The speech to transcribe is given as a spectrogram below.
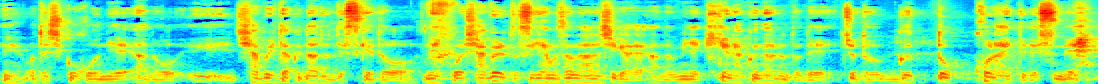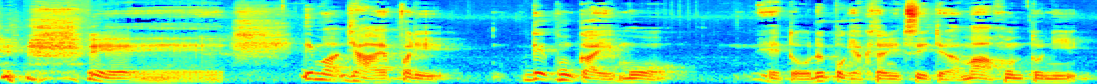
ね、私ここに、あの、喋りたくなるんですけど、ね、これ喋ると杉山さんの話が、あの、みんな聞けなくなるので、ちょっとぐっとこらえてですね。えー、で、まあ、じゃあ、やっぱり、で、今回も、えっ、ー、と、ルポ虐待については、まあ、本当に、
